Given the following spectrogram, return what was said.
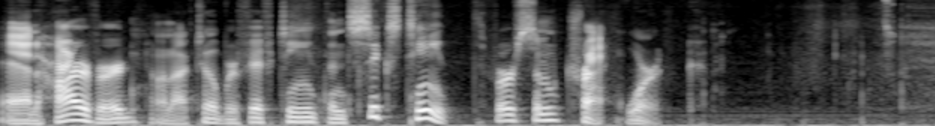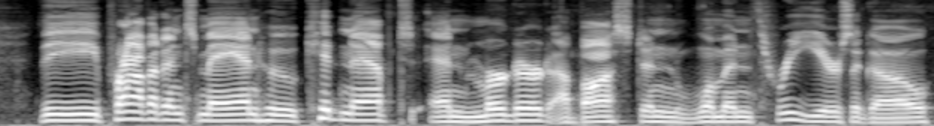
and Harvard on October 15th and 16th for some track work. The Providence man who kidnapped and murdered a Boston woman three years ago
